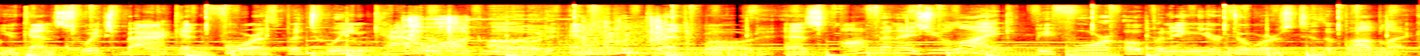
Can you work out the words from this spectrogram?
You can switch back and forth between Catalog Mode and Blueprint Mode as often as you like before opening your doors to the public.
